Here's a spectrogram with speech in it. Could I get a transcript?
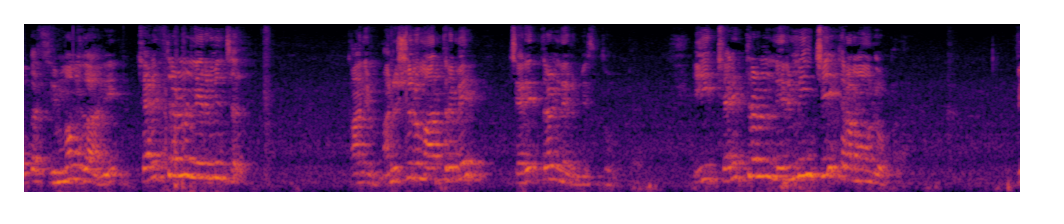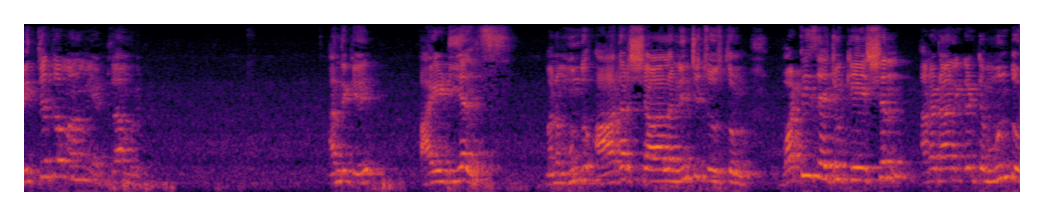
ఒక సింహం కానీ చరిత్రను నిర్మించదు. కానీ మనుషులు మాత్రమే చరిత్రను నిర్మిస్తూ ఉంటారు. ఈ చరిత్రను నిర్మించే క్రమం లోపల విద్యతో మనం ఎట్లా ముడిపడి అందుకే ఐడియల్స్ మనం ముందు ఆదర్శాల నుంచి చూస్తాం. వాట్ ఈజ్ ఎడ్యుకేషన్ అనడానికంటే ముందు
